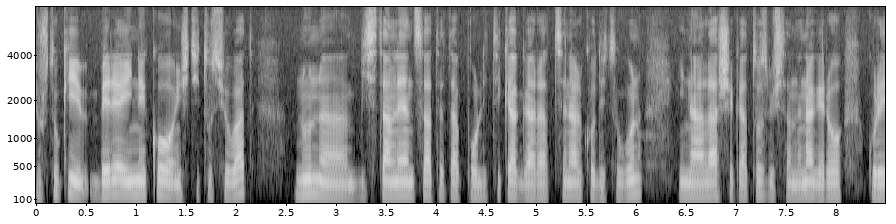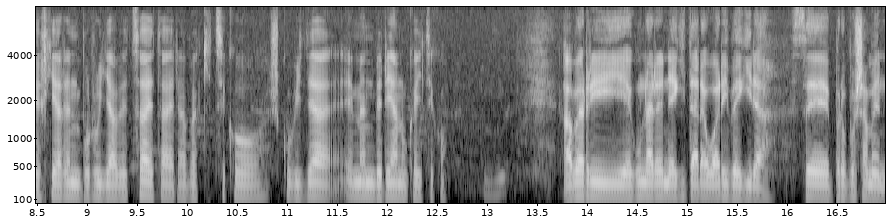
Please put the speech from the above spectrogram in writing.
justuki bere eineko instituzio bat nun uh, biztan lehentzat eta politika garatzen alko ditugun ina ala sekatuz biztan dena gero gure egiaren buru jabetza eta erabakitzeko eskubidea hemen berean ukaiteko. Mhm. Aberri egunaren egitarauari begira, ze proposamen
